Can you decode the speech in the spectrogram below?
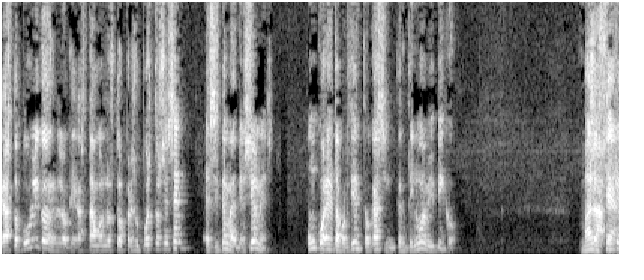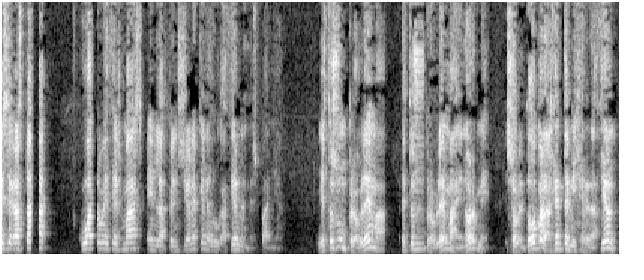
gasto público, en lo que gastamos nuestros presupuestos, es en el sistema de pensiones. Un 40%, casi, un 39 y pico. Vale, o sea, es que se gasta cuatro veces más en las pensiones que en educación en España. Y esto es un problema, esto es un problema enorme, sobre todo para la gente de mi generación.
